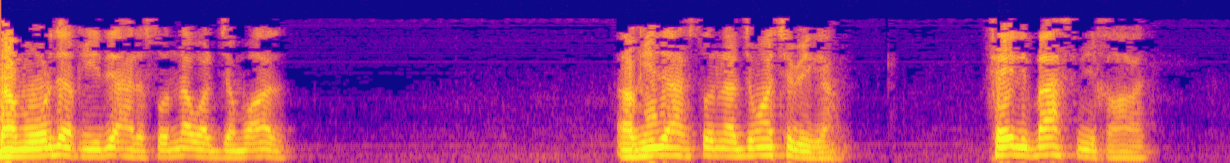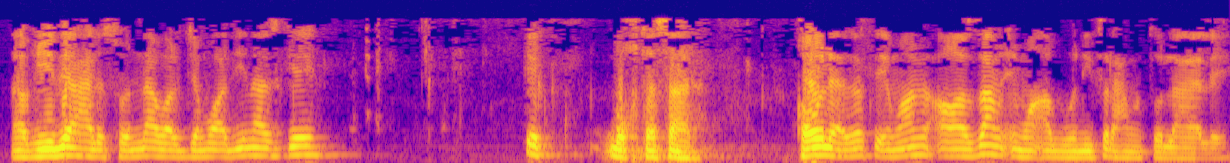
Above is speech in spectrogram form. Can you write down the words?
در مورد عقیده اهل سنت و الجماعت عقیده اهل سنت و الجماعت چه بگم؟ خیلی بحث می‌خواهد. عقیده اهل سنت و الجماعت این است که یک مختصر. قول حضرت امام اعظم امام ابو حنیفه رحمت الله علیه.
